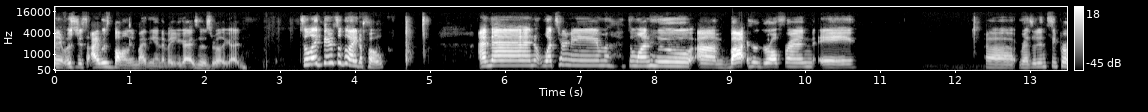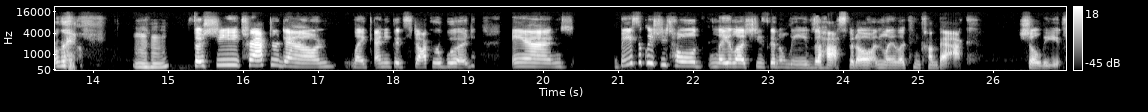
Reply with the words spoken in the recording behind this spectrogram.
and it was just I was bawling by the end of it, you guys. It was really good. So like, there's a light of hope. And then what's her name? The one who um, bought her girlfriend a uh, residency program. Mm-hmm. So she tracked her down like any good stalker would. And basically, she told Layla she's going to leave the hospital and Layla can come back. She'll leave,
